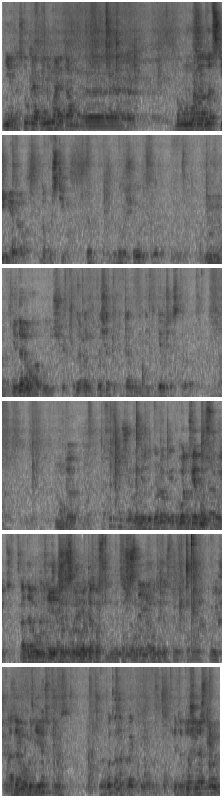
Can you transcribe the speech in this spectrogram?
не, насколько я понимаю, там, э, по-моему, около 20 метров допустимо. Это будущая улица, да? Мгм. И дорога будущая. Вот эта площадка, там, где девочки строят. Да, Ну, Да. да. А тут ничего. Это между дорогой и... Вот две будут строиться. А дорогу А где я строю? Вот, это это стоят. вот это строится, по-моему. А дорогу где я строю? Ну вот она проектирована. Это то, что я строю?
